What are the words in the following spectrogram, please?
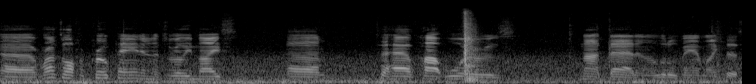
uh, runs off of propane and it's really nice um, to have hot water is not bad in a little van like this.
